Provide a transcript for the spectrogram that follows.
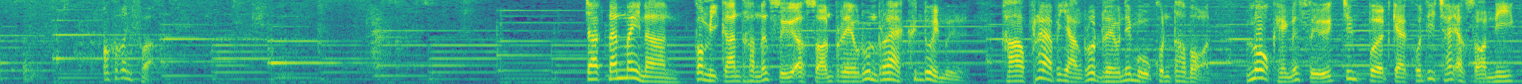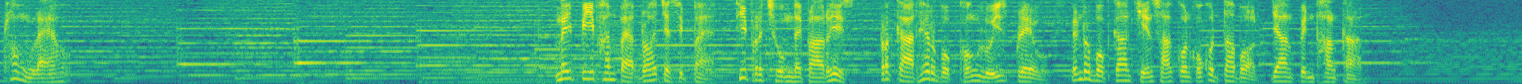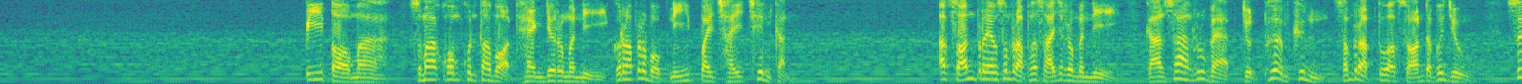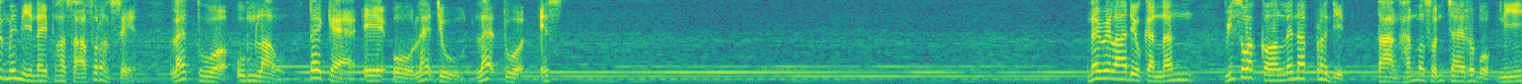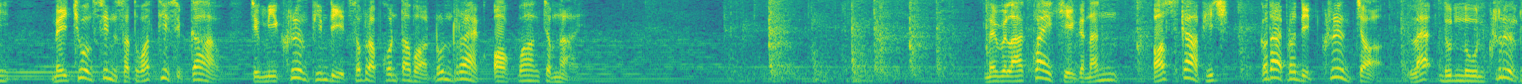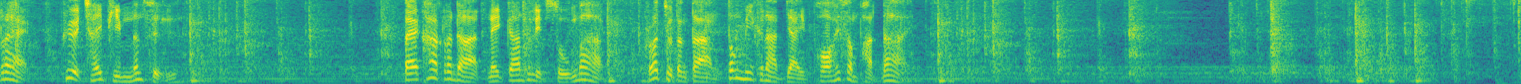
Encore une fois. จากนั้นไม่นานก็มีการทำหนังสืออักษรเบรลรุ่นแรกขึ้นด้วยมือ ข่าวแพร่ไปอย่างรวดเร็วในหมู่คนตาบอด โลกแห่งหนังสือจึงเปิดแก่คนที่ใช้อักษรนี้คล่องแล้ว ในปี 1878 ที่ประชุมในปารีส ประกาศให้ระบบของหลุยส์เบรล เป็นระบบการเขียนสากลของคนตาบอดอย่างเป็นทางการ ปีต่อมาสมาคมคนตาบอดแห่งเยอรมนีก็รับระบบนี้ไปใช้เช่นกัน อักษรเบรลสำหรับภาษาเยอรมนี การสร้างรูปแบบจุดเพิ่มขึ้นสำหรับตัวอักษร W ซึ่งไม่มีในภาษาฝรั่งเศส และตัวอุมเหล่าได้แก่ AO และ U และตัว S ในเวลาเดียวกันนั้น วิศวกรและนักประดิษฐ์ ต่างหันมาสนใจระบบนี้ ในช่วงสิ้นศตวรรษที่ 19 จึงมีเครื่องพิมพ์ดีดสำหรับคนตาบอดรุ่นแรกออกวางจำหน่าย ในเวลาใกล้เคียงกันนั้นออสการ์พิชก็ได้ประดิษฐ์เครื่องเจาะและดุนนูนเครื่องแรกเพื่อใช้พิมพ์หนังสือ แต่ค่ากระดาษในการผลิตสูงมาก เพราะจุดต่างๆ ต้องมีขนาดใหญ่พอให้สัมผัสได้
